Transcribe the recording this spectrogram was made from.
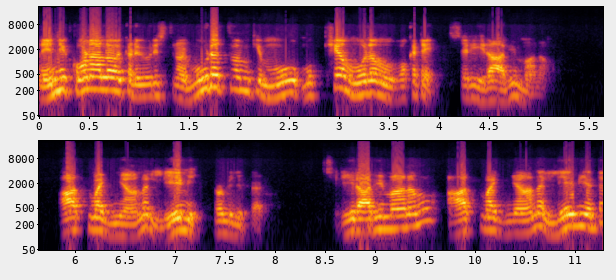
అని ఎన్ని కోణాల్లో ఇక్కడ వివరిస్తున్నాడు? మూఢత్వంకి మూ ముఖ్య మూలము ఒకటే శరీరాభిమానం ఆత్మజ్ఞాన లేమి రెండు చెప్పాడు. శరీరాభిమానము ఆత్మజ్ఞాన లేమి అంటే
